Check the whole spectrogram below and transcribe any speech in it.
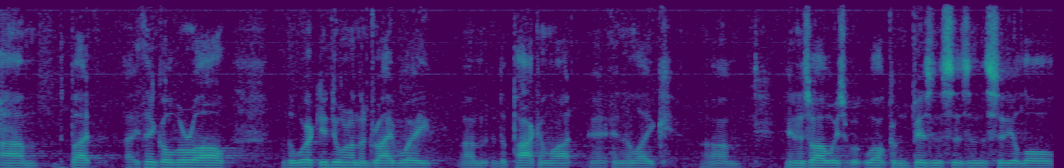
Um, But I think overall, the work you're doing on the driveway, um, the parking lot, and the like, um, and as always, welcome businesses in the city of Lowell,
